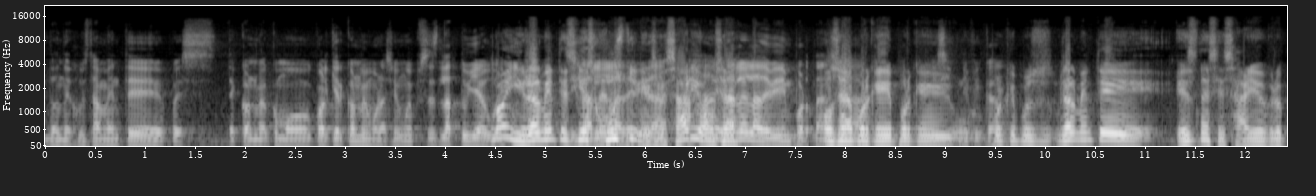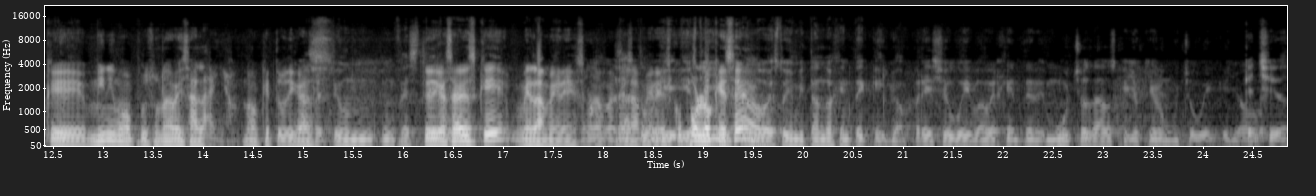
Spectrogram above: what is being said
donde justamente pues te conme- como cualquier conmemoración, güey, pues es la tuya, güey. No, y realmente Y sí es justo y necesario. Ajá, o y sea, darle la debida importancia. O sea, porque, y porque, porque pues realmente es necesario, creo que mínimo pues una vez al año, ¿no? Que tú digas, Hacerte un, un festejo. te digas, ¿sabes qué? Me la merezco, Me la me la merezco, y- y por lo que sea. Estoy invitando a gente que yo aprecio, güey. Va a haber gente de muchos lados que yo quiero mucho, güey. Que yo Qué hago- chido.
